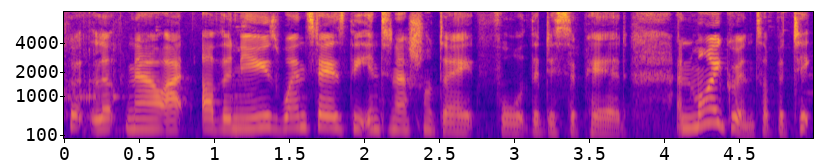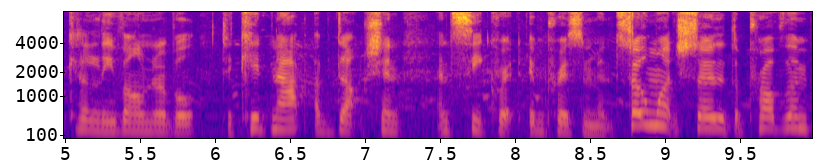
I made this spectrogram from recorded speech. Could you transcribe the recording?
Quick look now at other news. Wednesday is the International Day for the Disappeared, and migrants are particularly vulnerable to kidnap, abduction, and secret imprisonment. So much so that the problem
